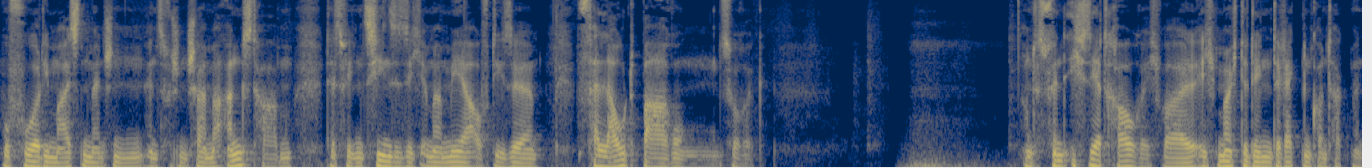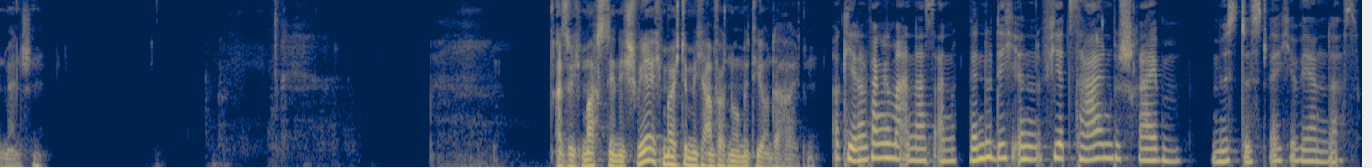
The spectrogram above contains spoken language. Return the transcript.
wovor die meisten Menschen inzwischen scheinbar Angst haben. Deswegen ziehen sie sich immer mehr auf diese Verlautbarungen zurück. Und das finde ich sehr traurig, weil ich möchte den direkten Kontakt mit Menschen. Also ich mache es dir nicht schwer, ich möchte mich einfach nur mit dir unterhalten. Okay, dann fangen wir mal anders an. Wenn du dich in vier Zahlen beschreiben müsstest, welche wären das?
